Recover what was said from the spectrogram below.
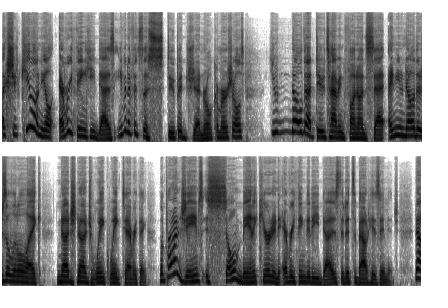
Like Shaquille O'Neal, everything he does, even if it's the stupid general commercials, you know that dude's having fun on set and you know there's a little like nudge, nudge, wink, wink to everything. LeBron James is so manicured in everything that he does that it's about his image. Now,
